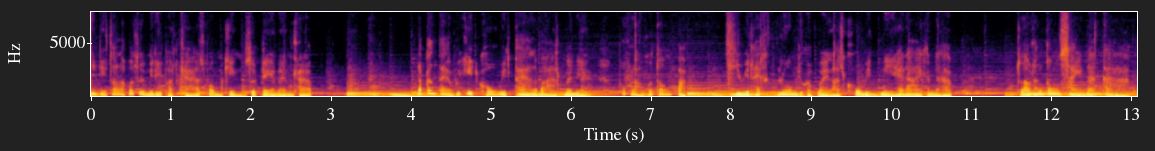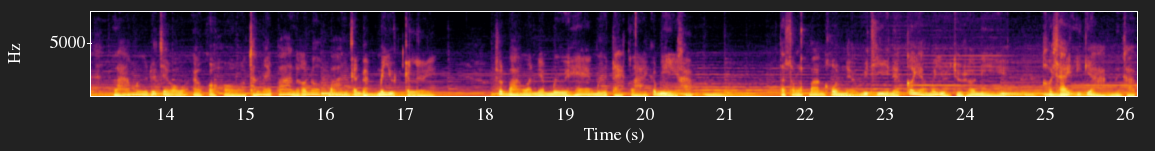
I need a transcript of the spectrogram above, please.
ยินดีต้อนรับเข้าสู่มิดีพอดแคสต์ผมขิงสุดเพลงนันครับ นับตั้งแต่วิกฤตโควิดแพร่ระบาดมาเนี่ย พวกเราก็ต้องปรับชีวิตให้ร่วมอยู่กับไวรัสโควิดนี้ให้ได้กันนะครับ เราทั้งต้องใส่หน้ากากล้างมือด้วยเจลแอลกอฮอล์ทั้งในบ้านแล้วก็นอกบ้านกันแบบไม่หยุดกันเลยจนบางวันเนี่ยมือแห้งมือแตกลายก็มีครับ แต่สำหรับบางคนเนี่ยวิธีเนี่ยก็ยังไม่หยุดอยู่เท่านี้ เขาใช้อีกอย่างหนึงครับ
